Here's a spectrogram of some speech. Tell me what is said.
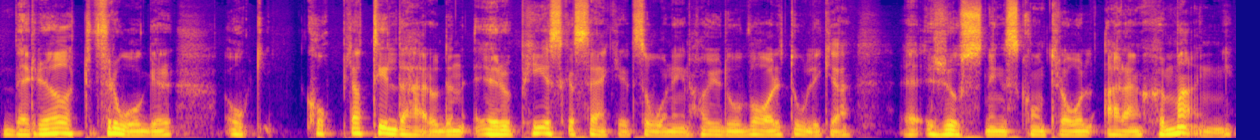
berört frågor och kopplat till det här och den europeiska säkerhetsordningen har ju då varit olika eh, rustningskontrollarrangemang.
